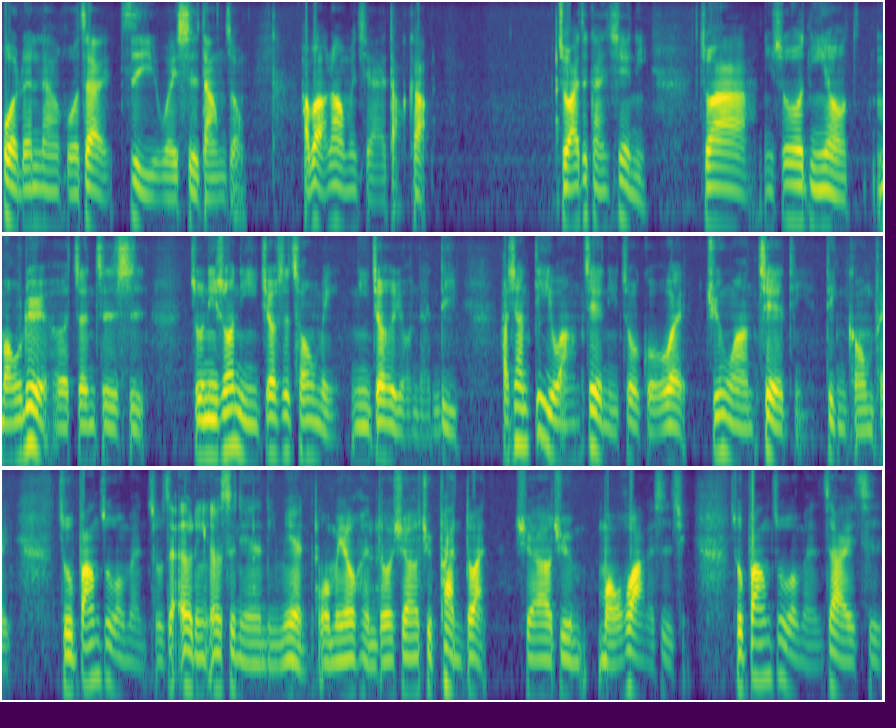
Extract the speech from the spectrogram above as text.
或仍然活在自以为是当中？好不好？让我们一起来祷告。主，还是感谢你。主啊，你说你有谋略和真知识。主，你说你就是聪明，你就是有能力，好像帝王借你做国位，君王借你定公平。主帮助我们，主在二零二四年里面，我们有很多需要去判断、需要去谋划的事情。主帮助我们再一次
